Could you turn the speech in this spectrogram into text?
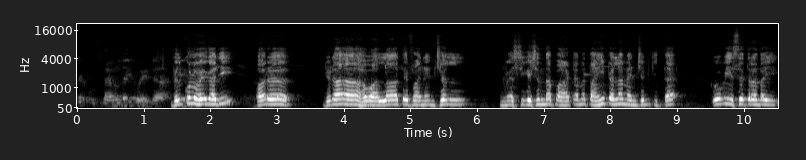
ਫਿਰ ਉਸ ਲੈਵਲ ਦਾ ਹੀ ਹੋਏਗਾ। ਬਿਲਕੁਲ ਹੋਏਗਾ ਜੀ। ਔਰ ਜਿਹੜਾ ਹਵਾਲਾ ਤੇ ਫਾਈਨੈਂਸ਼ੀਅਲ ਇਨਵੈਸਟੀਗੇਸ਼ਨ ਦਾ ਪਾਰਟ ਹੈ ਮੈਂ ਤਾਂ ਹੀ ਪਹਿਲਾਂ ਮੈਂਸ਼ਨ ਕੀਤਾ ਕਿ ਉਹ ਵੀ ਇਸੇ ਤਰ੍ਹਾਂ ਦਾ ਹੀ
